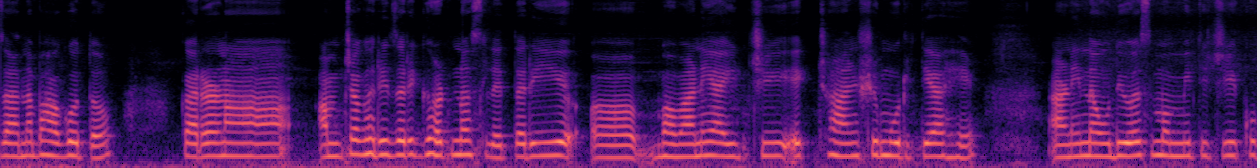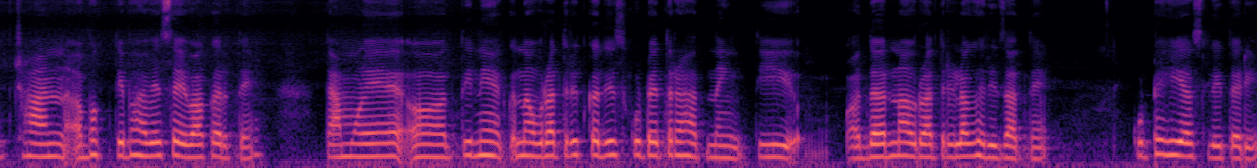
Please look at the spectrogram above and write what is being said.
जाणं भाग होतं. कारण आमच्या घरी जरी घट नसले तरी भवानी आईची एक छानशी मूर्ती आहे आणि नऊ दिवस मम्मी तिची खूप छान भक्तिभावे सेवा करते. त्यामुळे तिने नवरात्रीत कधीच कुठेच राहत नाही. ती दर नवरात्रीला घरी जाते कुठेही असली तरी.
